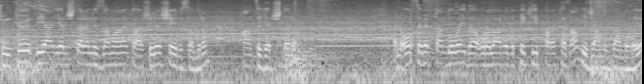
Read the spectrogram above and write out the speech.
Çünkü diğer yarışlar hani zamana karşıyla şeydi sanırım. Hunter yarışları. Hani o sebepten dolayı da oralarda da pek iyi para kazanmayacağımızdan dolayı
